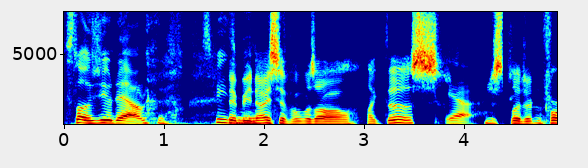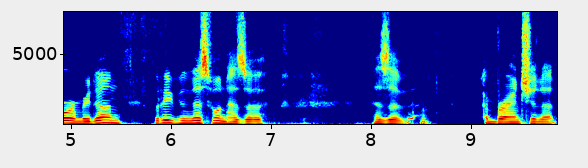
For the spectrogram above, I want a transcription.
Slows you down. Speeds It'd be nice if it was all like this. Yeah. Just split it in four and be done. But even this one has a has a a branch in it.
